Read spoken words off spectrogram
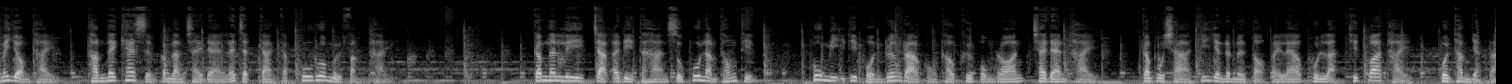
ไม่ยอมไทยทำได้แค่เสริมกำลังชายแดนและจัดการกับผู้ร่วมมือฝั่งไทยกำนันลีจากอดีตทหารสู่ผู้นำท้องถิ่น ผู้มีอิทธิพลเรื่องราวของเขาคือปมร้อนชายแดนไทย กัมพูชาที่ยังดำเนินต่อไปแล้วคุณหลักคิดว่าไทยควรทำอย่างไร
